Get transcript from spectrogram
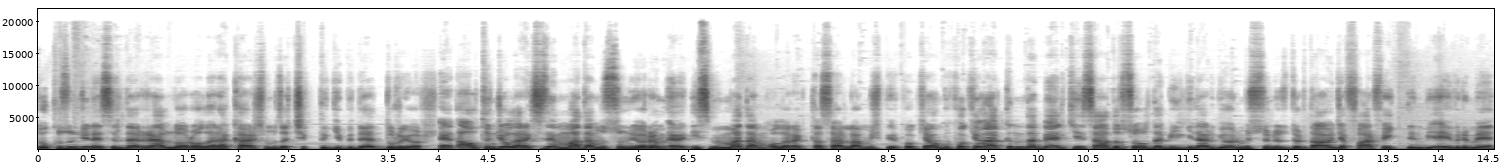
9. nesilde Rellor olarak karşımıza çıktı gibi de duruyor. Evet 6. olarak size Madam'ı sunuyorum. Evet ismi Madam olarak tasarlanmış bir Pokemon. Bu Pokemon hakkında belki sağda solda bilgiler görmüşsünüzdür. Daha önce Farfetch'in bir evrimi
